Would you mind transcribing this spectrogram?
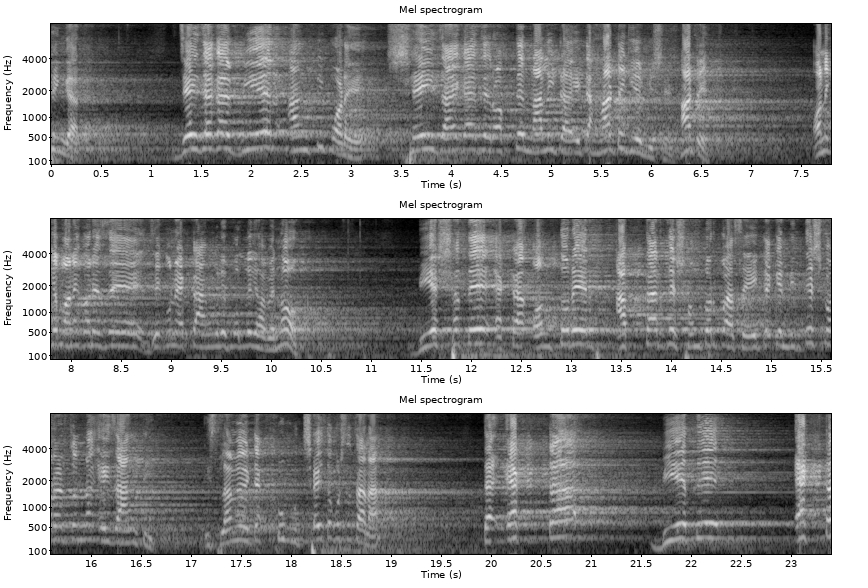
ফিঙ্গার যেই জায়গায় বিয়ের আংটি পড়ে, সেই জায়গায় যে রক্তের নালিটা, এটা হাটে গিয়ে মিশে হার্টে। অনেকে মনে করে যে যে কোনো একটা আঙ্গুলে পড়লেই হবে নো বিয়ের সাথে একটা অন্তরের আত্মার যে সম্পর্ক আছে, এইটাকে নির্দেশ করার জন্য এই যে আংটি, ইসলামে এটা খুব উৎসাহিত করছে তা না। তা একটা বিয়েতে একটা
